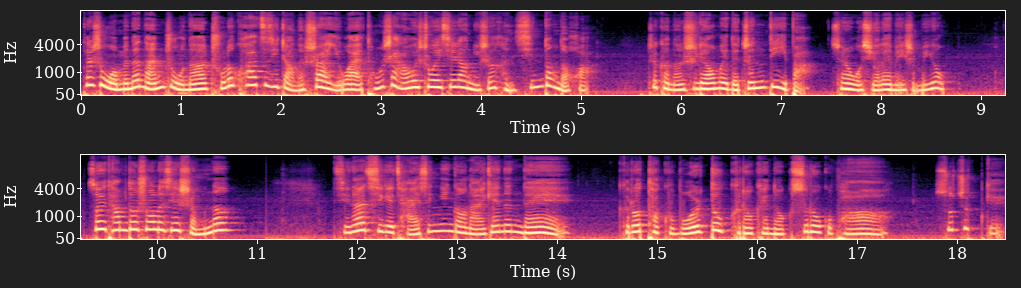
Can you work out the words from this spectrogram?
但是我们的男主呢，除了夸自己长得帅以外，同时还会说一些让女生很心动的话，这可能是撩妹的真谛吧。 虽然我学了也没什么用。所以他们都说了些什么呢？지나치게잘생긴건알겠는데그렇다고뭘또그렇게넋으로고봐수줍게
